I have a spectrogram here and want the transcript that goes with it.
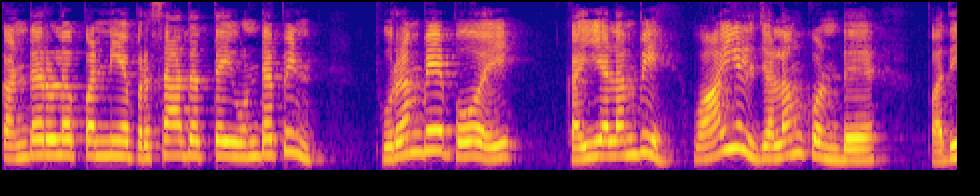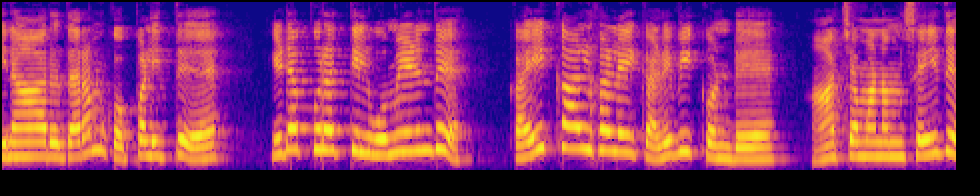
கண்டருளப் பண்ணிய பிரசாதத்தை உண்டபின் புறம்பே போய் கையளம்பி வாயில் ஜலம் கொண்டு பதினாறு தரம் கொப்பளித்து இடப்புறத்தில் உமிழ்ந்து கை கால்களை கழுவிக்கொண்டு ஆச்சமனம் செய்து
